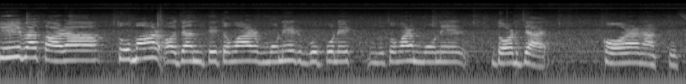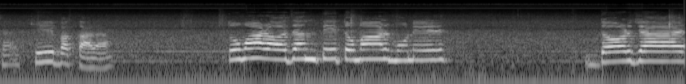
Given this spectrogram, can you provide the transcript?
কে বা কারা তোমার অজান্তে, তোমার মনের গোপনে, তোমার মনের দরজায় কড়া নাড়তে চায়? কে বা কারা? তোমার অজান্তে, তোমার মনের দরজায়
